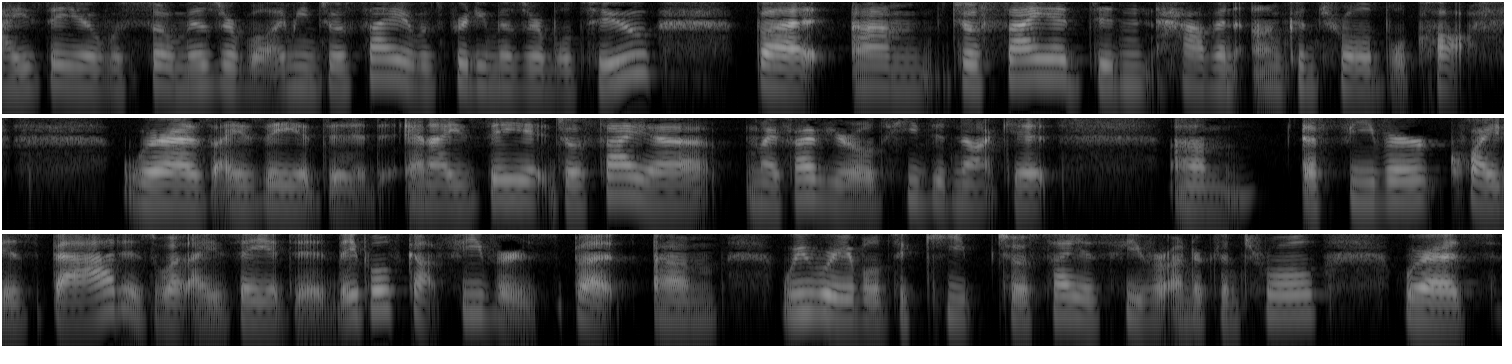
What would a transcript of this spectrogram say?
Isaiah was so miserable. I mean, Josiah was pretty miserable too, but um, Josiah didn't have an uncontrollable cough, whereas Isaiah did. And Isaiah, Josiah, my five year old, he did not get um, a fever quite as bad as what Isaiah did. They both got fevers, but um, we were able to keep Josiah's fever under control, whereas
